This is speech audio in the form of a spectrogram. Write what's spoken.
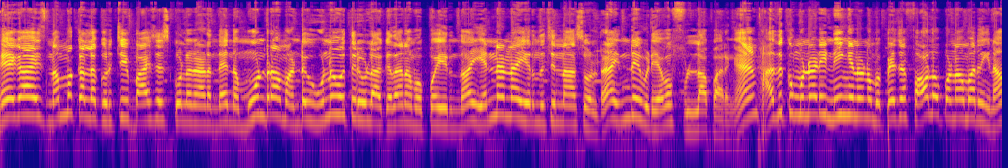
ஹே காய்ஸ் நம்ம கள்ளக்குறிச்சி பாய்ஸ் ஸ்கூலில் நடந்த இந்த மூன்றாம் ஆண்டு உணவு திருவிழாக்கு தான் நம்ம போயிருந்தோம். என்னென்ன இருந்துச்சுன்னு நான் சொல்கிறேன் இந்த வீடியோவை ஃபுல்லாக பாருங்க. அதுக்கு முன்னாடி நீங்கள் இன்னும் நம்ம பேஜை ஃபாலோ பண்ணாமல் இருந்தீங்கன்னா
